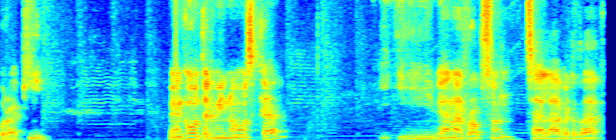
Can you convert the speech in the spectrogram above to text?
por aquí. Vean cómo terminó Oscar y, vean a Robson. O sea, la verdad,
